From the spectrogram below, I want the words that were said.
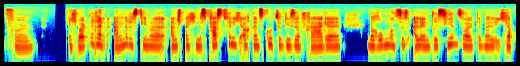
voll. Ich wollte noch ein anderes Thema ansprechen. Das passt, finde ich, auch ganz gut zu dieser Frage, warum uns das alle interessieren sollte, weil ich habe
